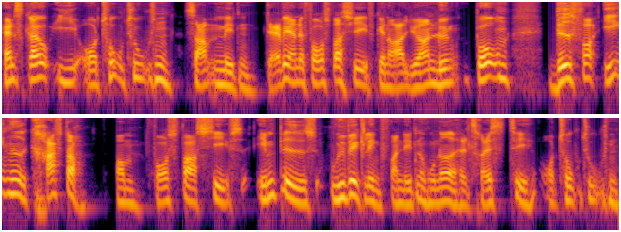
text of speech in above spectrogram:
Han skrev i år 2000 sammen med den daværende forsvarschef, general Jørgen Lyng, bogen Ved forenede kræfter om forsvarschefs embedets udvikling fra 1950 til år 2000.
